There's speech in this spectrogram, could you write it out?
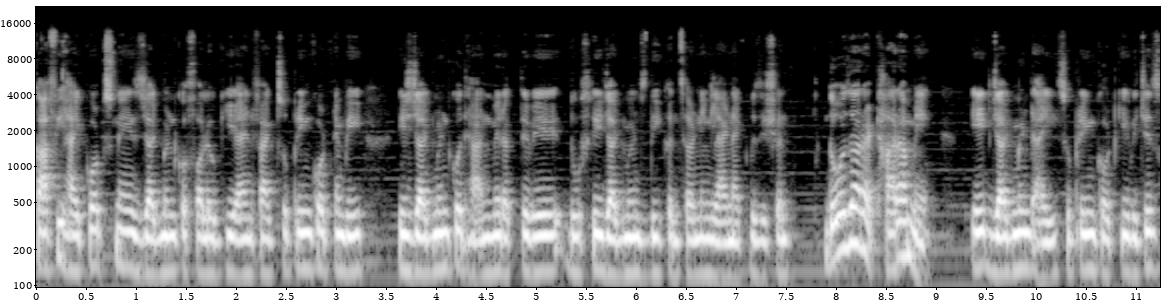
काफ़ी हाई कोर्ट्स ने इस जजमेंट को फॉलो किया। इनफैक्ट सुप्रीम कोर्ट ने भी इस जजमेंट को ध्यान में रखते हुए दूसरी जजमेंट्स दी कंसर्निंग लैंड एक्विजिशन 2018 में एक जजमेंट आई सुप्रीम कोर्ट की which is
